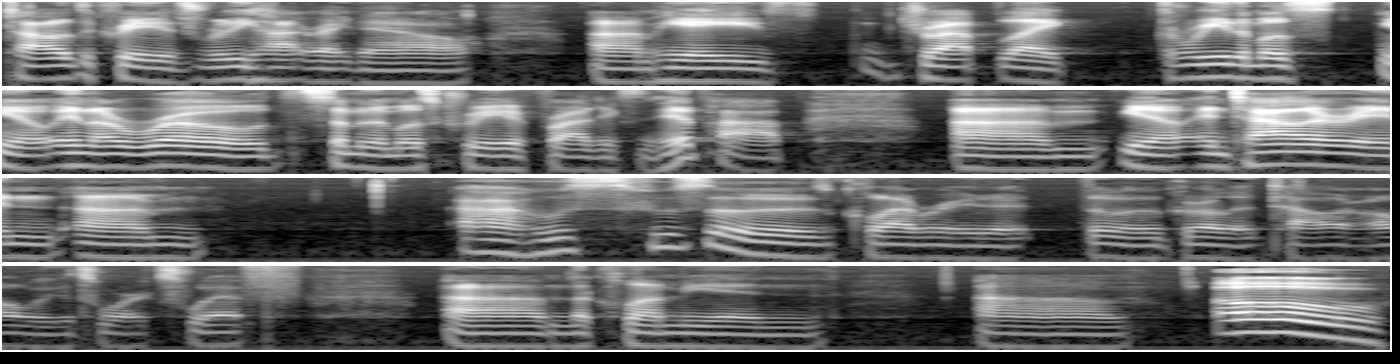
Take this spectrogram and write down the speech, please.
Tyler the Creator is really hot right now. Um, he dropped like three of the most you know in a row some of the most creative projects in hip hop. Um, you know, and Tyler and um, ah, who's who's the collaborator? The girl that Tyler always works with, um, the Colombian. Um, Oh.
